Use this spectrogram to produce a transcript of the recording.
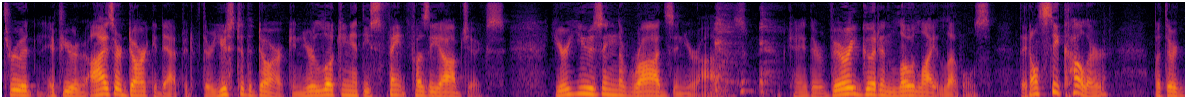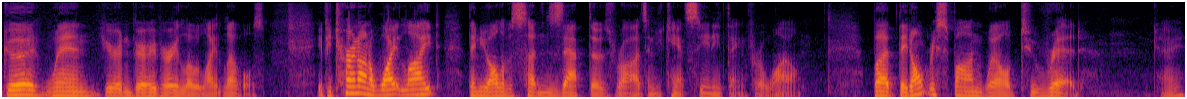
through it, if your eyes are dark adapted, if they're used to the dark and you're looking at these faint fuzzy objects, you're using the rods in your eyes. Okay, they're very good in low light levels. They don't see color, but they're good when you're in very, very low light levels. If you turn on a white light, then you all of a sudden zap those rods and you can't see anything for a while. But they don't respond well to red. Okay?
